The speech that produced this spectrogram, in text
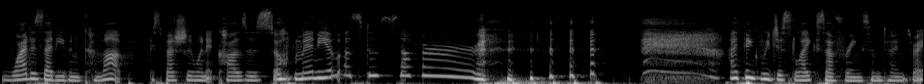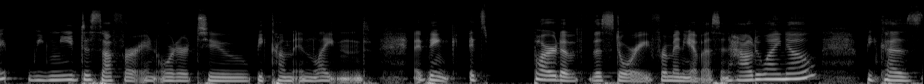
Why does that even come up, especially when it causes so many of us to suffer? I think we just like suffering sometimes, right? We need to suffer in order to become enlightened. I think it's part of the story for many of us. And how do I know? Because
